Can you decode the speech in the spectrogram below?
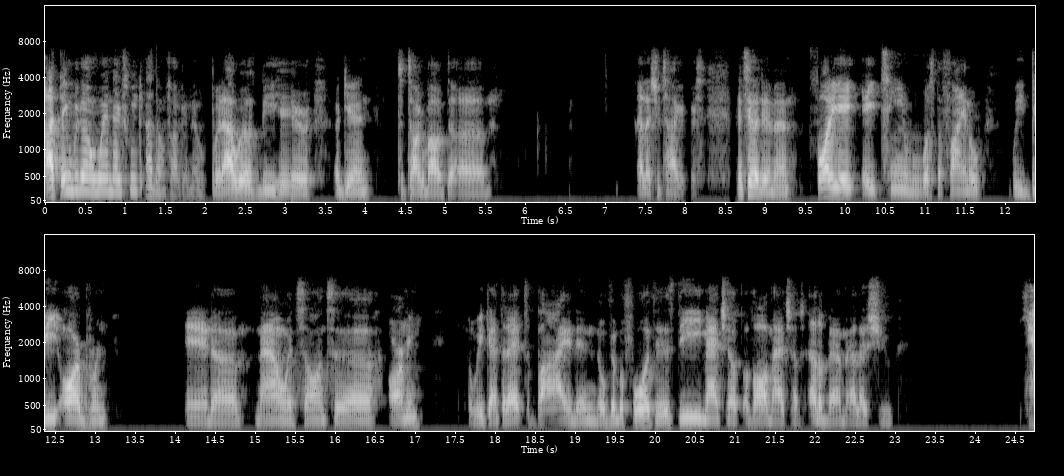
I think we're gonna win next week. I don't fucking know, but I will be here again to talk about the uh, LSU Tigers. Until then, man, 48-18 was the final. We beat Auburn, and uh, now it's on to uh, Army a week after that to buy, and then November 4th is the matchup of all matchups Alabama, LSU. Yeah.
